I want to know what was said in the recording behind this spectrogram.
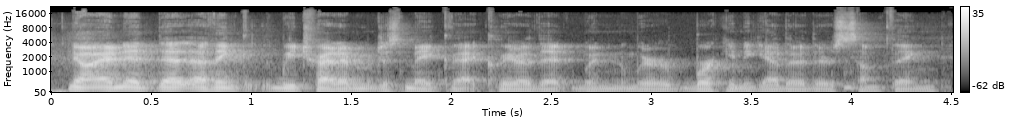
No, and it, that, I think we try to just make that clear that when we're working together, there's something,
